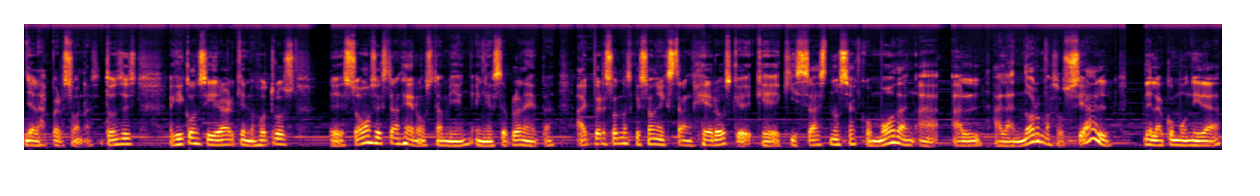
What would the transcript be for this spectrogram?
de las personas. Entonces hay que considerar que nosotros eh, somos extranjeros también en este planeta. Hay personas que son extranjeros que, quizás no se acomodan a, a, la norma social de la comunidad.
